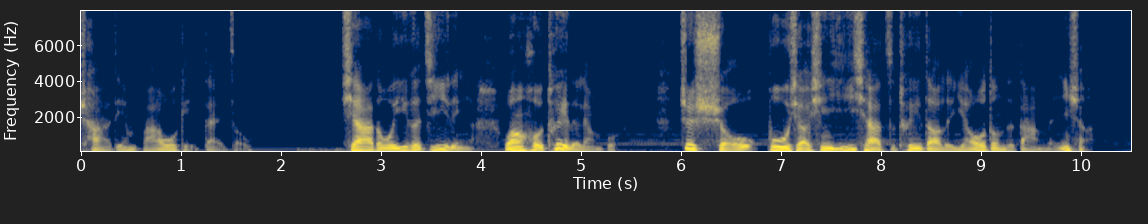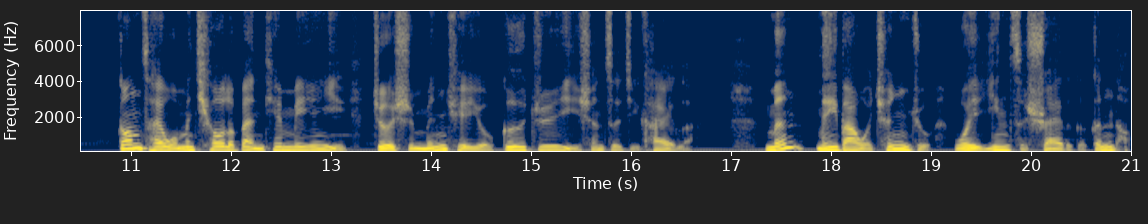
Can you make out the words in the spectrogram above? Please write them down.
差点把我给带走，吓得我一个机灵啊，往后退了两步，这手不小心一下子推到了窑洞的大门上。刚才我们敲了半天没人应，这时门却又咯吱一声自己开了，门没把我撑住，我也因此摔了个跟头。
